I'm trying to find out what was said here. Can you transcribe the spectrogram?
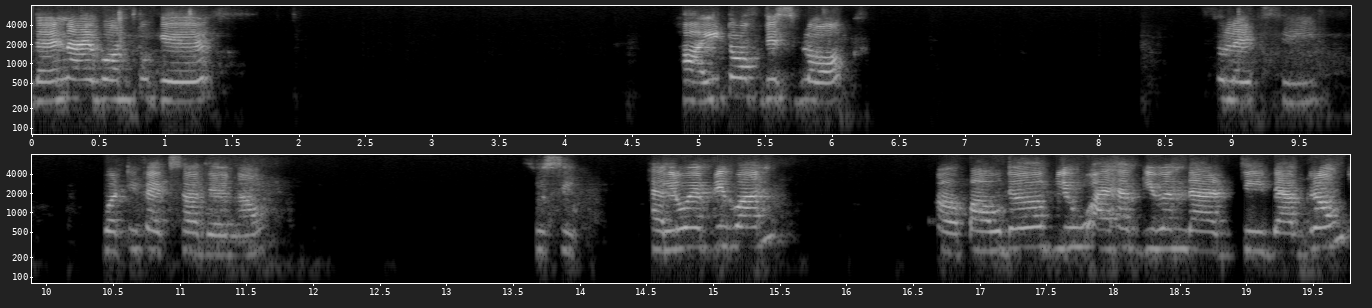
Then I want to give height of this block. So let's see what effects are there now. So see, hello everyone. Uh, powder blue, I have given that the background.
